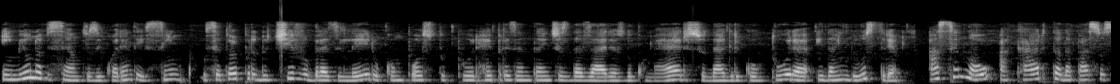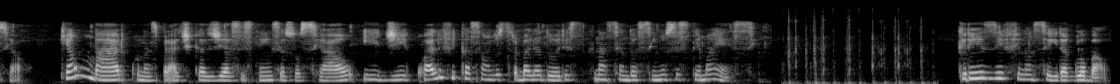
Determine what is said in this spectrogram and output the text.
Em 1945, o setor produtivo brasileiro, composto por representantes das áreas do comércio, da agricultura e da indústria, assinou a Carta da Paz Social, que é um marco nas práticas de assistência social e de qualificação dos trabalhadores, nascendo assim o Sistema S. Crise financeira global.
